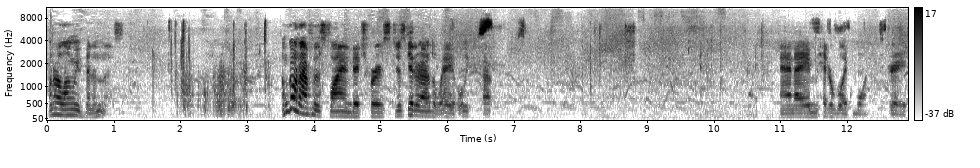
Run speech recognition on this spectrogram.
wonder how long we've been in this. I'm going after this flying bitch first. Just get her out of the way. Holy crap. And I'm hit her like once. Great.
